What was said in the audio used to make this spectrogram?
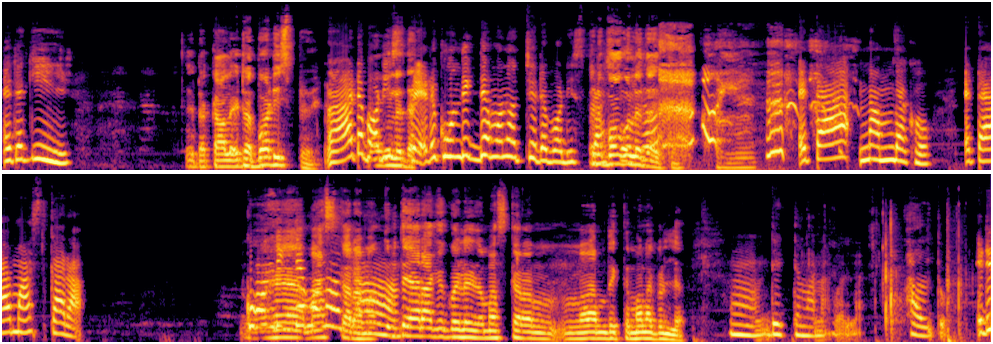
এটা কি? এটা কালো এটা বডি স্প্রে এটা বডি স্প্রে এটা কোন দিক দিয়ে মনে হচ্ছে এটা বডি স্প্রে এটা বগলে দেয় এটা নাম দেখো। এটা মাস্কারা কোন দিক হ্যাঁ দিয়ে মনে মাস্কারা হ্যাঁ। তুমি তো এর আগে কইলে মাস্কারা নাম দেখতে মানা করলে। হুম দেখতে মানা করলাম ফালতু। এটা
